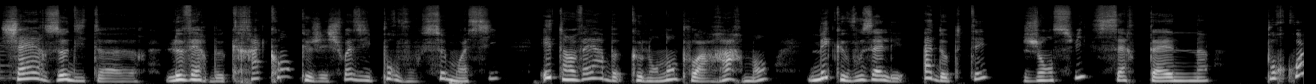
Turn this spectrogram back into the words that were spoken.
Chers auditeurs, le verbe craquant que j'ai choisi pour vous ce mois-ci est un verbe que l'on emploie rarement, mais que vous allez adopter, j'en suis certaine. Pourquoi?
